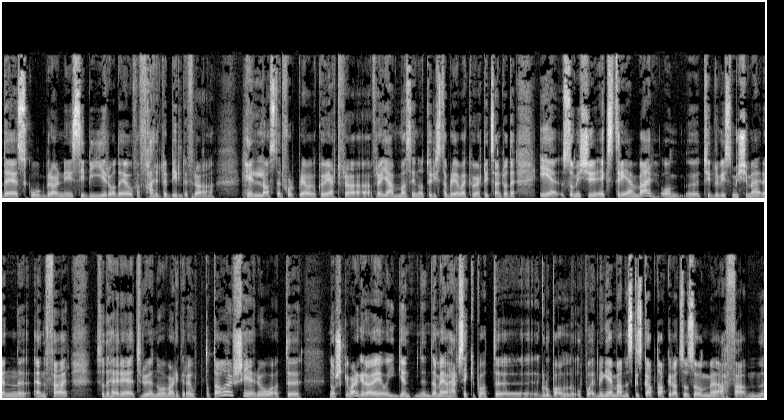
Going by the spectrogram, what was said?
Det er skogbrann i Sibir, og det er jo forferdelige bilder fra Hellas, der folk blir evakuert fra, fra hjemmene sine, og turister blir evakuert. ikke sant? Og det er så mye ekstremvær, og eh, tydeligvis mye mer enn en før. Så det her er, tror jeg noe velgere er opptatt av. Og jeg ser jo at uh, norske velgere er jo, ingen, de er jo helt sikre på at uh, global oppvarming er menneskeskapt, akkurat sånn som FN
